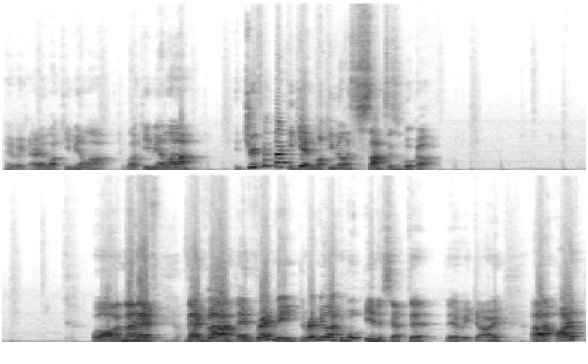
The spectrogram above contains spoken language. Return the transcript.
Here we go. Lockie Miller. Lockie Miller. Driven back again. Lockie Miller sucks as a hooker. Oh, no, they've, they've, uh, they've read me. They read me like a book. Intercept it. There we go. Uh, I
